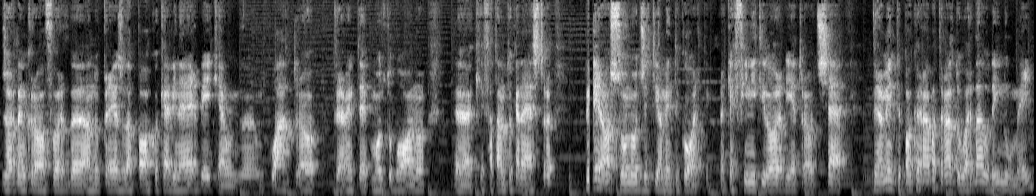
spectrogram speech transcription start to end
Jordan Crawford hanno preso da poco Kevin Hervey che è un, un 4 veramente molto buono eh, che fa tanto canestro però sono oggettivamente corti perché finiti loro dietro c'è veramente poca roba. Tra l'altro guardavo dei numeri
